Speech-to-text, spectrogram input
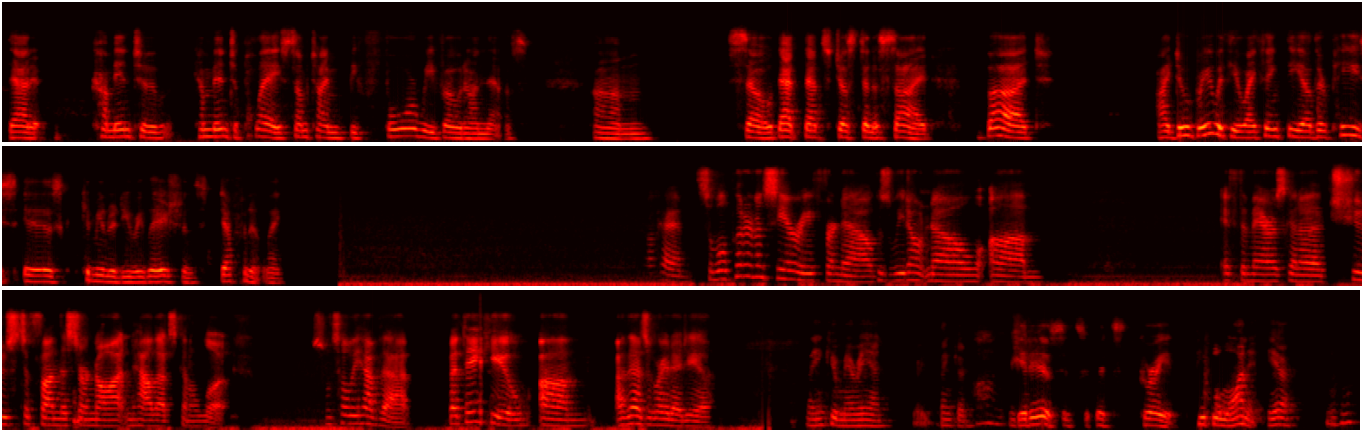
that it come into come into play sometime before we vote on this. Um, so that that's just an aside, but I do agree with you. I think the other piece is community relations, definitely. Okay, so we'll put it on CRE for now because we don't know um if the mayor is gonna choose to fund this or not and how that's gonna look. So until we have that, but thank you. Um, I think that's a great idea. Thank you, Marianne. Great thinking. It is. It's it's great. People want it, yeah. Mhm.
